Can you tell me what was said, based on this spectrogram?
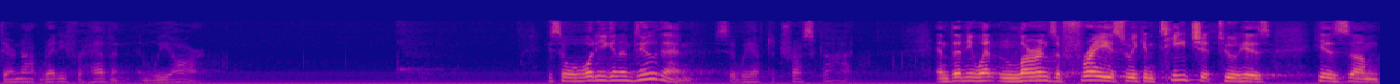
They're not ready for heaven, and we are. He said, Well, what are you going to do then? He said, We have to trust God. And then he went and learns a phrase so he can teach it to his, his um,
